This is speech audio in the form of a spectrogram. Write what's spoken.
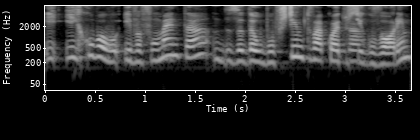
И, и хубаво. И в момента, за да обобщим това, което да. си говорим,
